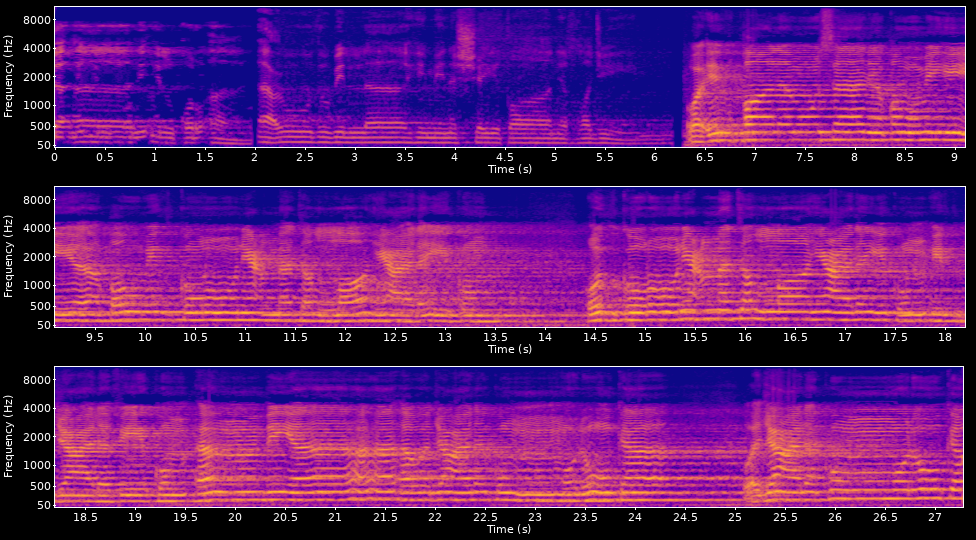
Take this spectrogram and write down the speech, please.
لآن القرآن. أ ع و ذ ب ا ل ل ه من ا ل ش ي ط ا ن ا ل ج ي م وإذ قال موسى لقومه يا قوم اذكروا نعمة الله عليكم اذكروا نعمة الله عليكم إذ جعل فيكم أنبياء وجعلكم ملوكا وجعلكم ملوكا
